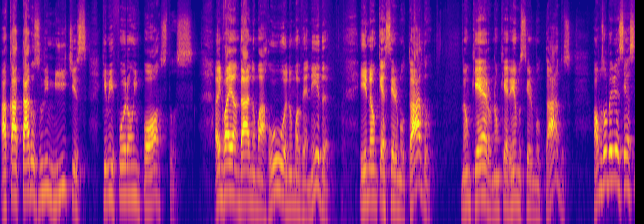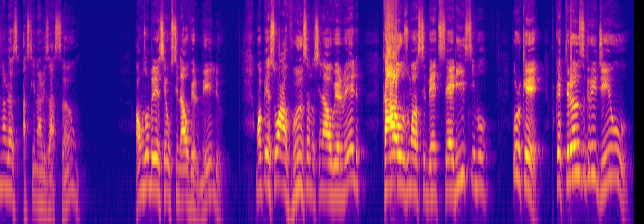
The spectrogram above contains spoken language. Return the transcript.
acatar os limites que me foram impostos. A gente vai andar numa rua, numa avenida, e não quer ser multado, não quero, não queremos ser multados, vamos obedecer a sinalização, vamos obedecer o sinal vermelho. Uma pessoa avança no sinal vermelho, causa um acidente seríssimo. Por quê? Porque transgrediu,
